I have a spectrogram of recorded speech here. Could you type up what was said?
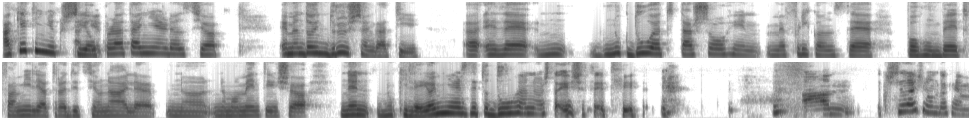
A ke ti një këshillë për ata njerëz që e mendojnë ndryshe nga ti, edhe nuk duhet ta shohin me frikën se po humbet familja tradicionale në në momentin që ne nuk i lejojmë njerëzit të duhen, është ajo që the ti. Um, këshilla që unë do kem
